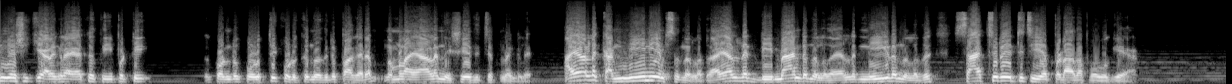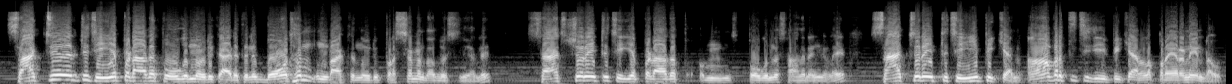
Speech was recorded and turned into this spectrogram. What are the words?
അന്വേഷിക്കുകയാണെങ്കിൽ അയാൾക്ക് തീപ്പെട്ടി കൊണ്ട് കൊളുത്തി കൊടുക്കുന്നതിന് പകരം നമ്മൾ അയാളെ നിഷേധിച്ചിട്ടുണ്ടെങ്കിൽ അയാളുടെ കൺവീനിയൻസ് എന്നുള്ളത് അയാളുടെ ഡിമാൻഡ് എന്നുള്ളത് അയാളുടെ നീഡ് എന്നുള്ളത് സാച്ചുറേറ്റ് ചെയ്യപ്പെടാതെ പോവുകയാണ്. സാച്ചുറേറ്റ് ചെയ്യപ്പെടാതെ പോകുന്ന ഒരു കാര്യത്തിൽ ബോധം ഉണ്ടാക്കുന്ന ഒരു പ്രശ്നം എന്താണെന്ന് വെച്ച് കഴിഞ്ഞാൽ സാച്ചുറേറ്റ് ചെയ്യപ്പെടാതെ പോകുന്ന സാധനങ്ങളെ സാച്ചുറേറ്റ് ചെയ്യിപ്പിക്കാൻ ആവർത്തിച്ച് ചെയ്യിപ്പിക്കാനുള്ള പ്രേരണ ഉണ്ടാവും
